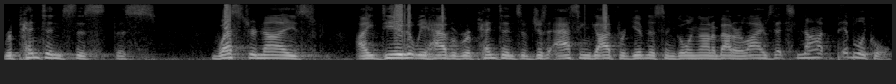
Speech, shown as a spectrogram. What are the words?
Repentance, this, this westernized idea that we have of repentance, of just asking God forgiveness and going on about our lives, that's not biblical.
